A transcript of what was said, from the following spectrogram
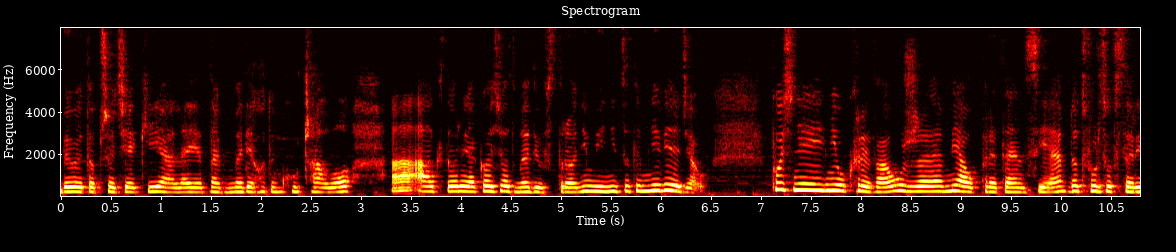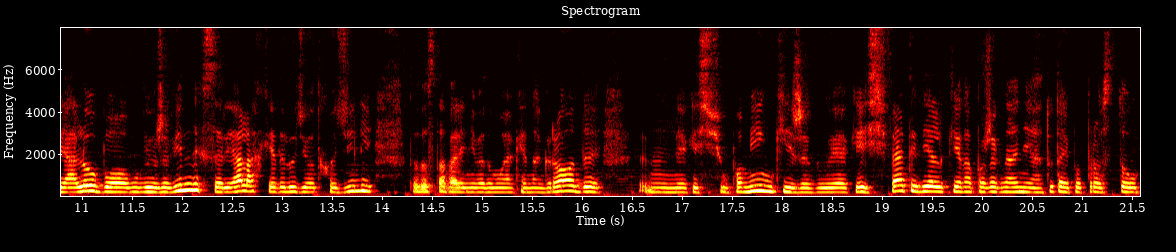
Były to przecieki, ale jednak w mediach o tym huczało, a aktor jakoś od mediów stronił i nic o tym nie wiedział. Później nie ukrywał, że miał pretensje do twórców serialu, bo mówił, że w innych serialach, kiedy ludzie odchodzili, to dostawali nie wiadomo jakie nagrody, mm, jakieś upominki, że były jakieś fety wielkie na pożegnanie, a tutaj po prostu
